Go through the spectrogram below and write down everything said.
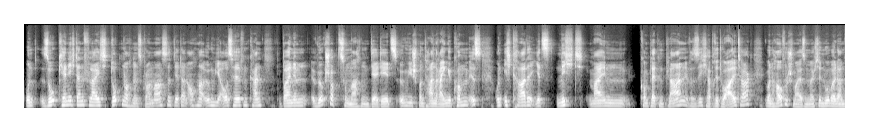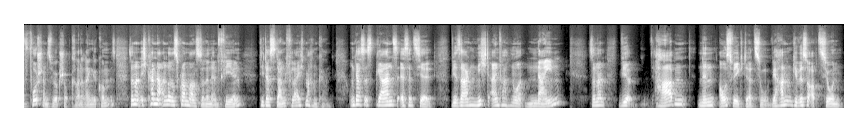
Und so kenne ich dann vielleicht dort noch einen Scrum Master, der dann auch mal irgendwie aushelfen kann, bei einem Workshop zu machen, der, der jetzt irgendwie spontan reingekommen ist und ich gerade jetzt nicht meinen kompletten Plan, was weiß ich, ich habe Ritualtag, über den Haufen schmeißen möchte, nur weil da ein Vorstandsworkshop gerade reingekommen ist, sondern ich kann eine andere Scrum Masterin empfehlen, die das dann vielleicht machen kann. Und das ist ganz essentiell. Wir sagen nicht einfach nur Nein, sondern wir haben einen Ausweg dazu. Wir haben gewisse Optionen.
